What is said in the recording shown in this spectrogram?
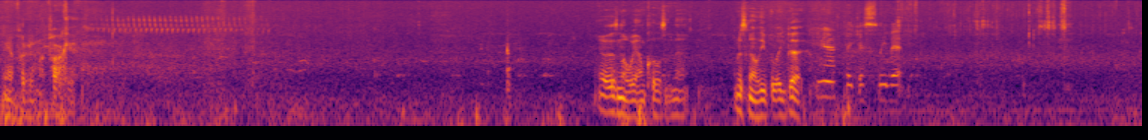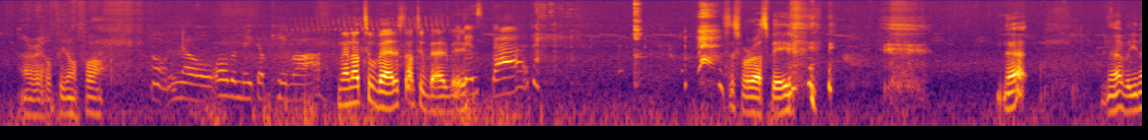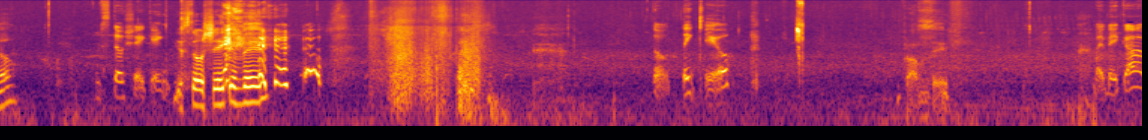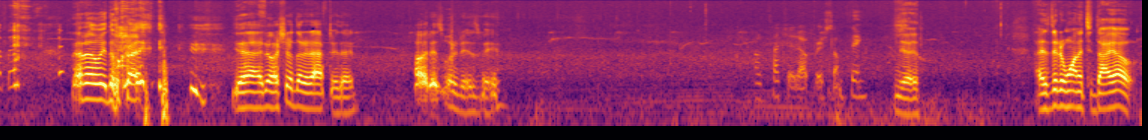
Gonna put it in my pocket. Yeah, there's no way I'm closing that. I'm just gonna leave it like that. Gonna have to just leave it. All right, hopefully it don't fall. Oh no, all the makeup came off. No, not too bad. It's not too bad, It babe. is bad. This is for us, babe. nah, nah, but you know, I'm still shaking. you're still shaking, babe. So thank you. No problem, babe. My makeup. No, no, wait, don't cry. yeah, I know. I should have done it after then. Oh, it is what it is, babe. I'll touch it up or something. Yeah. I just didn't want it to die out.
